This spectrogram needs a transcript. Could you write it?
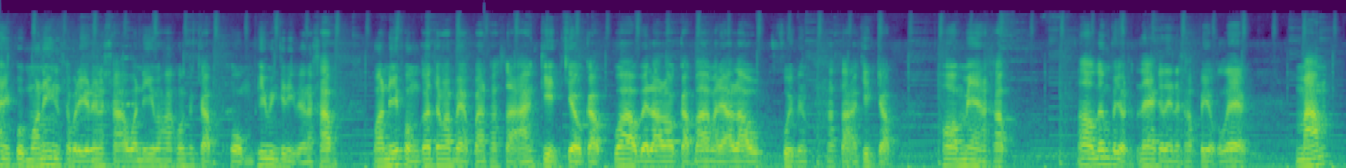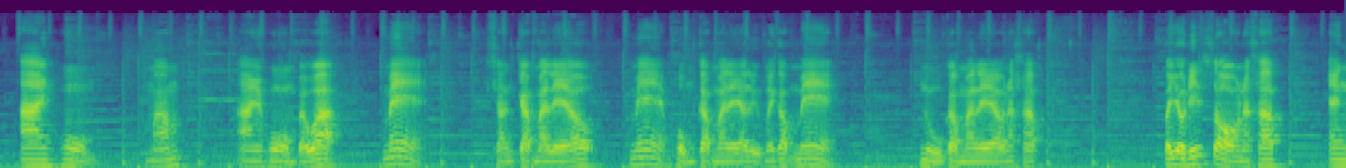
Hi Good Morning สวัสดีกันด้วยนะครับ วันนี้มาพบกันกับผมพี่วินกันอีกแล้วนะครับ วันนี้ผมก็จะมาแบ่งปันภาษาอังกฤษเกี่ยวกับว่าเวลาเรากลับบ้านมาแล้วเราคุยเป็นภาษาอังกฤษกับพ่อแม่นะครับ เราเริ่มประโยคแรกกันเลยนะครับ ประโยคแรก Mom I home Mom I home แปลว่า แม่ ฉันกลับมาแล้ว แม่ผมกลับมาแล้ว หรือไม่ก็แม่ หนูกลับมาแล้วนะครับ ประโยคที่สองนะครับ I'm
